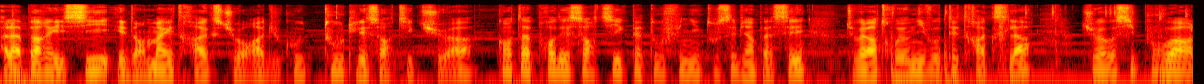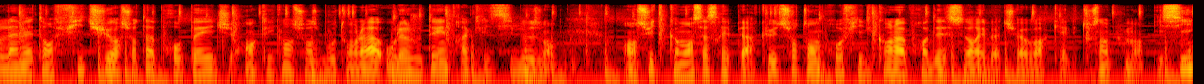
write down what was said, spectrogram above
elle apparaît ici et dans My Tracks, tu auras du coup toutes les sorties que tu as. Quand ta prod est sortie, que tu as tout fini, que tout s'est bien passé, tu vas la retrouver au niveau de tes tracks là. Tu vas aussi pouvoir la mettre en feature sur ta pro page en cliquant sur ce bouton là ou l'ajouter à une tracklist si besoin. Ensuite, comment ça se répercute sur ton profil quand la prod est sort, et bah, tu vas voir qu'elle est tout simplement ici.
